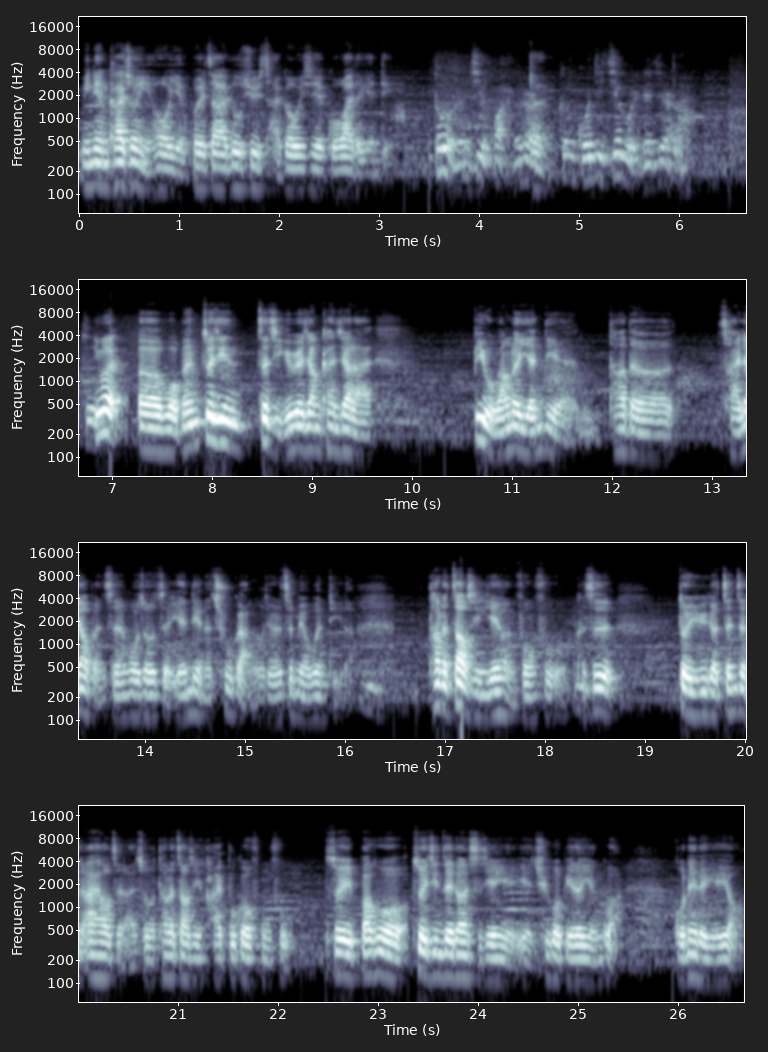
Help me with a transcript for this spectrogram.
明年开春以后也会再陆续采购一些国外的岩点，都有人计划，有点跟国际接轨这劲儿啊。这因为呃，我们最近这几个月这样看下来，壁虎王的岩点它的材料本身或者说这岩点的触感，我觉得是没有问题的。它的造型也很丰富，可是对于一个真正的爱好者来说，它的造型还不够丰富。所以包括最近这段时间也也去过别的岩馆，国内的也有，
